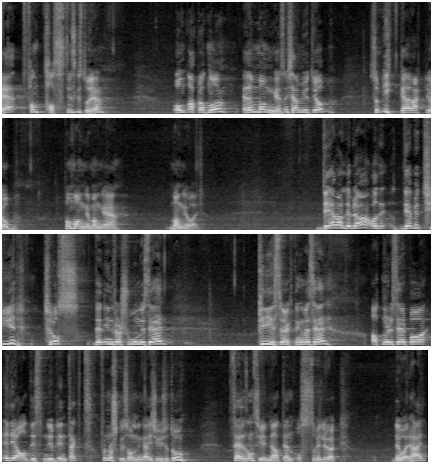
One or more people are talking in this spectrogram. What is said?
Det er en fantastisk historie. Og akkurat nå er det mange som kommer ut i jobb, som ikke har vært i jobb på mange, mange, mange år. Det er veldig bra, og det, det betyr, tross den inflasjonen vi ser, prisøkningen vi ser, at når vi ser på realdisponibel inntekt for norske husholdninger i 2022, så er det sannsynlig at den også vil øke det året her,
